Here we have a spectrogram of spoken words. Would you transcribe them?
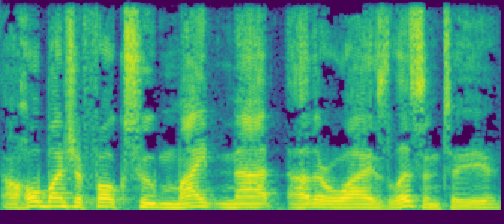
a whole bunch of folks who might not otherwise listen to you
